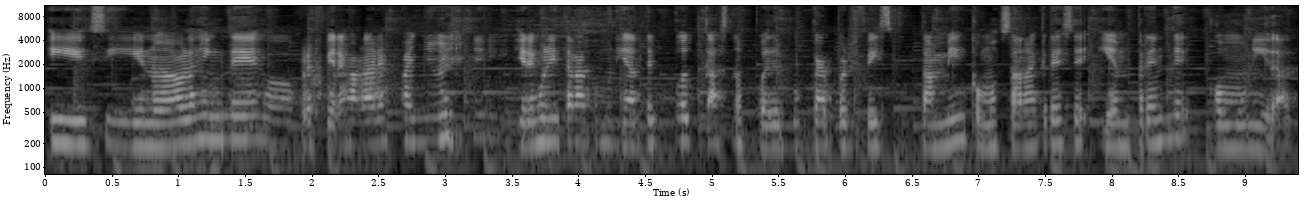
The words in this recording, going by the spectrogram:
Y si no hablas inglés o prefieres hablar español y quieres unirte a la comunidad del podcast, nos puedes buscar por Facebook también como Sana Crece y Emprende Comunidad.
